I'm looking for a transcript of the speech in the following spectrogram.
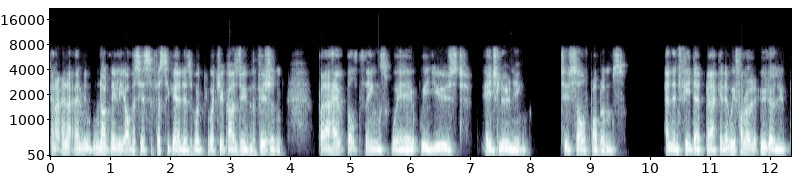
and I, and I, I mean not nearly obviously as sophisticated as what what you guys do with Vision, but I have built things where we used edge learning to solve problems and then feed that back. And then we followed an OODA loop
